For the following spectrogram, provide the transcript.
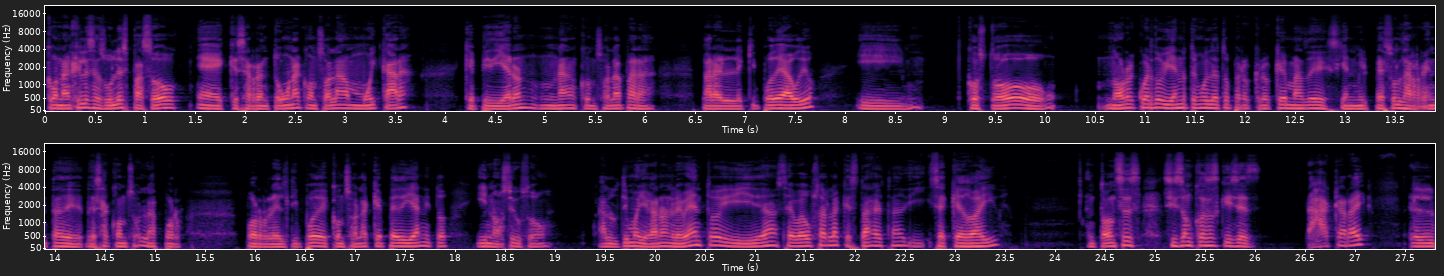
con Ángeles Azules pasó eh, que se rentó una consola muy cara que pidieron una consola para, para el equipo de audio y costó, no recuerdo bien, no tengo el dato, pero creo que más de 100 mil pesos la renta de, esa consola por, por el tipo de consola que pedían y todo, y no se usó. Al último llegaron al evento y ya se va a usar la que está, está, y se quedó ahí. Entonces, sí son cosas que dices, ah, caray, el,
